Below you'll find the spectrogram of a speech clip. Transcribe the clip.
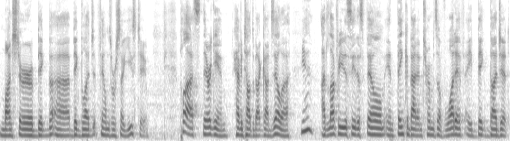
monster big uh, big budget films we're so used to. Plus, there again, having talked about Godzilla, Yeah. I'd love for you to see this film and think about it in terms of what if a big budget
